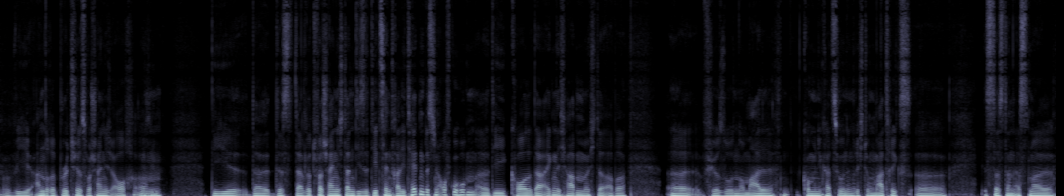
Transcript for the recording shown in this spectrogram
wie andere Bridges wahrscheinlich auch. Mhm. Ähm, die, da, das, da wird wahrscheinlich dann diese Dezentralität ein bisschen aufgehoben, äh, die Call da eigentlich haben möchte, aber äh, für so normal Kommunikation in Richtung Matrix äh, ist das dann erstmal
